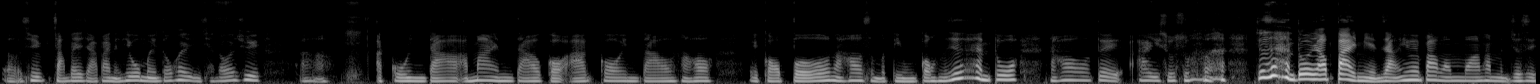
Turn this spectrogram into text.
呃，去长辈家拜年，其实我们都会以前都会去啊，阿姑因家、阿妈因家、哥阿哥因家，然后。诶，搞伯，然后什么丁公，就是很多，然后对阿姨叔叔们，就是很多人要拜年这样，因为爸爸妈妈他们就是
